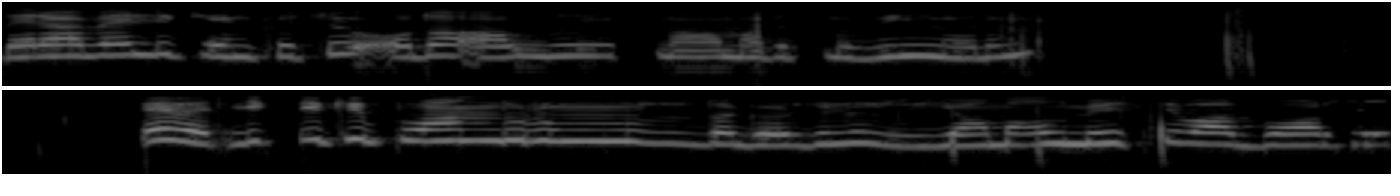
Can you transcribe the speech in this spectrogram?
Beraberlik en kötü. O da aldık mı almadık mı bilmiyorum. Evet ligdeki puan durumumuzu da gördünüz. Yamal Messi var bu arada.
